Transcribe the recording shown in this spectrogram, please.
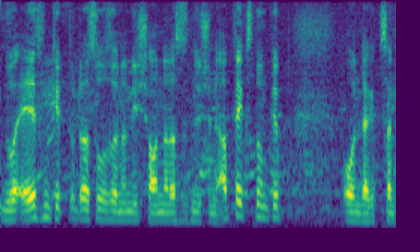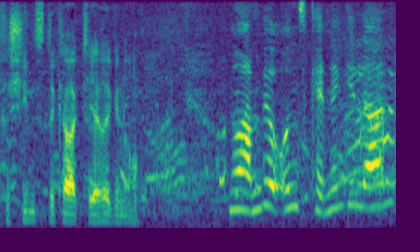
nur Elfen gibt oder so, sondern die schauen dann, dass es eine schöne Abwechslung gibt und da gibt es dann verschiedenste Charaktere, genau. Nur haben wir uns kennengelernt.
